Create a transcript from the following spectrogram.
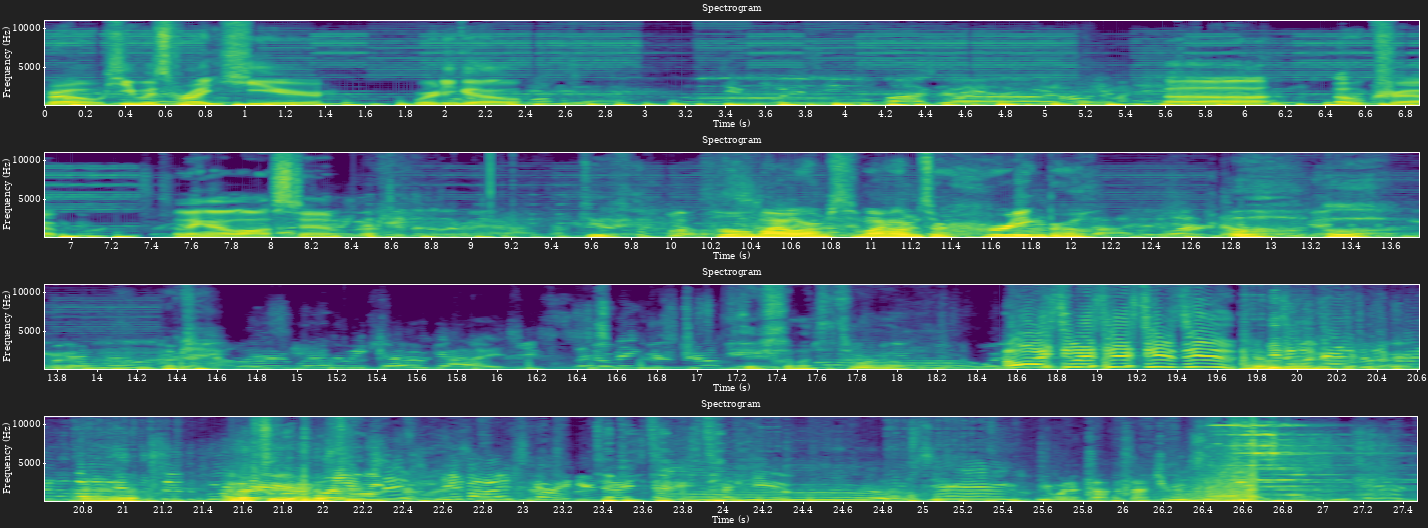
Bro, he was right here. Where'd he go? Uh, oh crap. I think I lost him. Dude. Oh, my arms. My arms are hurting, bro. Oh, oh. Okay. Where do we go, guys? Let's make this jump. There's someone tutorial. Oh, I see, I see, I see, I see. No, no, no. No, no, no. I know two. I know two. Here's the ice guy. Here's TP, TP. TP. He went inside the statue.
